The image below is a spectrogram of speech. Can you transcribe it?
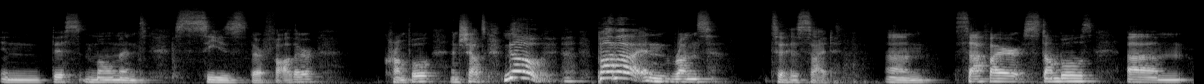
in this moment, sees their father crumple and shouts, No! Papa! and runs to his side. Um, Sapphire stumbles um,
